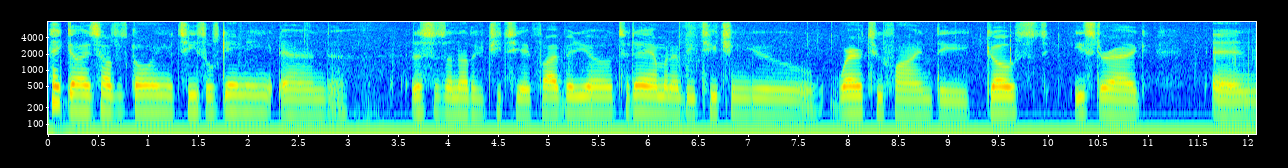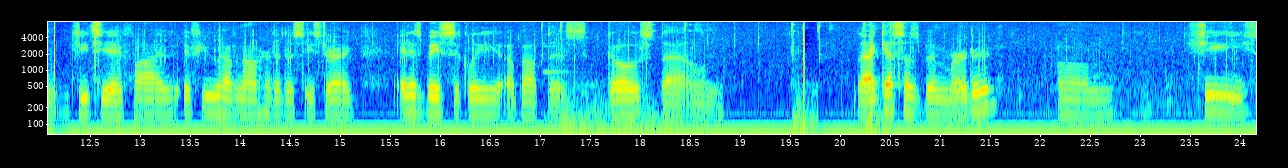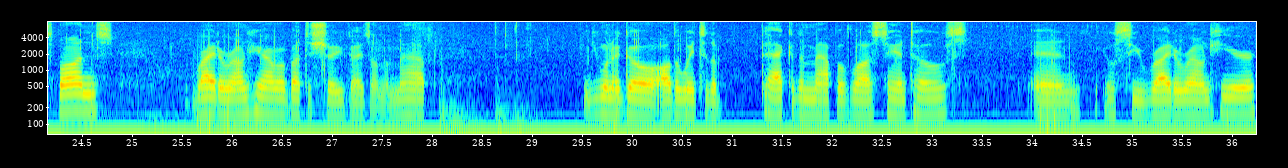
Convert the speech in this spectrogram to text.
Hey guys, how's it going? It's Heazles Gaming, and uh, this is another GTA 5 video. Today I'm going to be teaching you where to find the ghost Easter egg in GTA 5. If you have not heard of this Easter egg, it is basically about this ghost that, um, that I guess has been murdered. Um, she spawns right around here. I'm about to show you guys on the map you want to go all the way to the back of the map of Los Santos and you'll see right around here.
